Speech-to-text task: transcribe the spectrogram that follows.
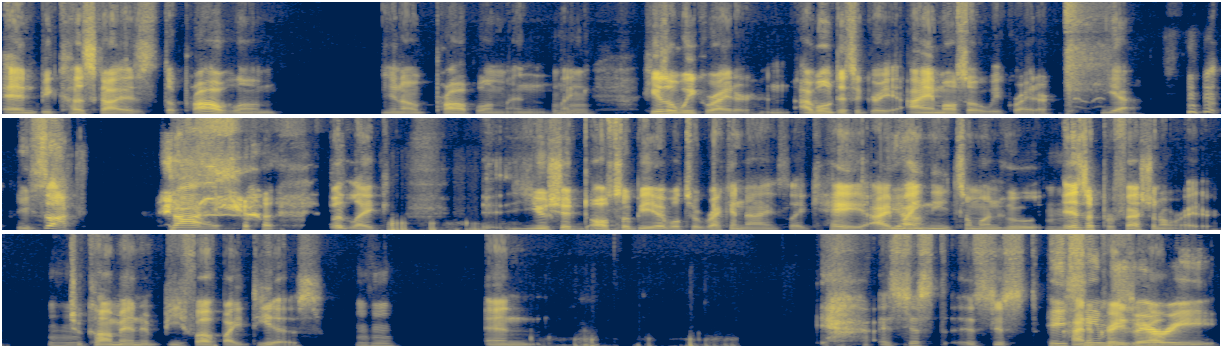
and because Scott is the problem, you know, problem and like Mhm. he's a weak writer and I won't disagree. I am also a weak writer. yeah, you suck. Die. but like you should also be able to recognize like hey i Yeah. might need someone who is Mhm. a professional writer Mhm. to come in and beef up ideas Mhm. and it's just it's just He kind of seems how- very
